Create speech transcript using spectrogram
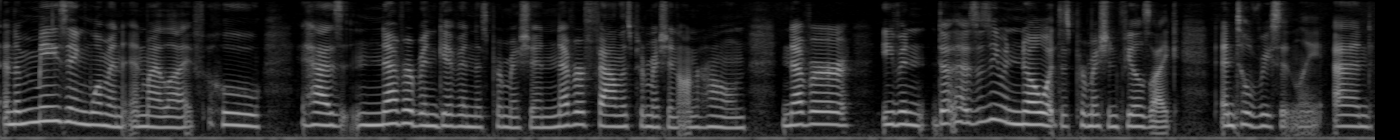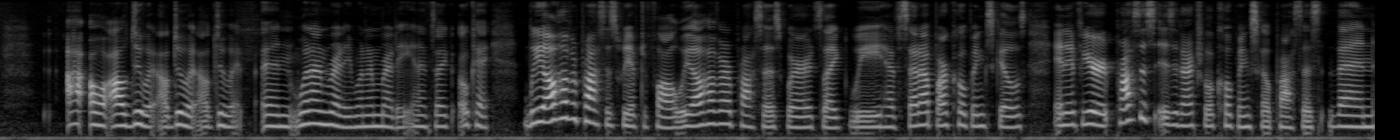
an amazing woman in my life who has never been given this permission, never found this permission on her own, never even doesn't even know what this permission feels like until recently. And I, oh, I'll do it, I'll do it, I'll do it. And when I'm ready, when I'm ready. And it's like, okay, we all have a process we have to follow. We all have our process where it's like we have set up our coping skills. And if your process is an actual coping skill process, then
